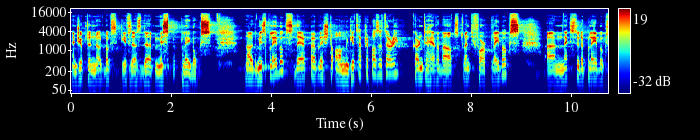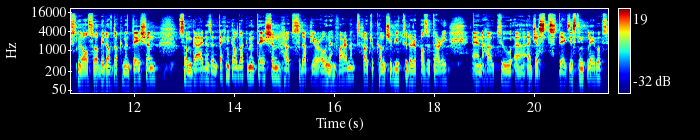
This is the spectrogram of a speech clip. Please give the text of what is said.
and Jupyter Notebooks gives us the MISP playbooks. Now the MISP playbooks, they're published on the GitHub repository. Currently have about 24 playbooks. Um, next to the playbooks, there's also a bit of documentation, some guidance and technical documentation, how to set up your own environment, how to contribute to the repository, and how to uh, adjust the existing playbooks,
